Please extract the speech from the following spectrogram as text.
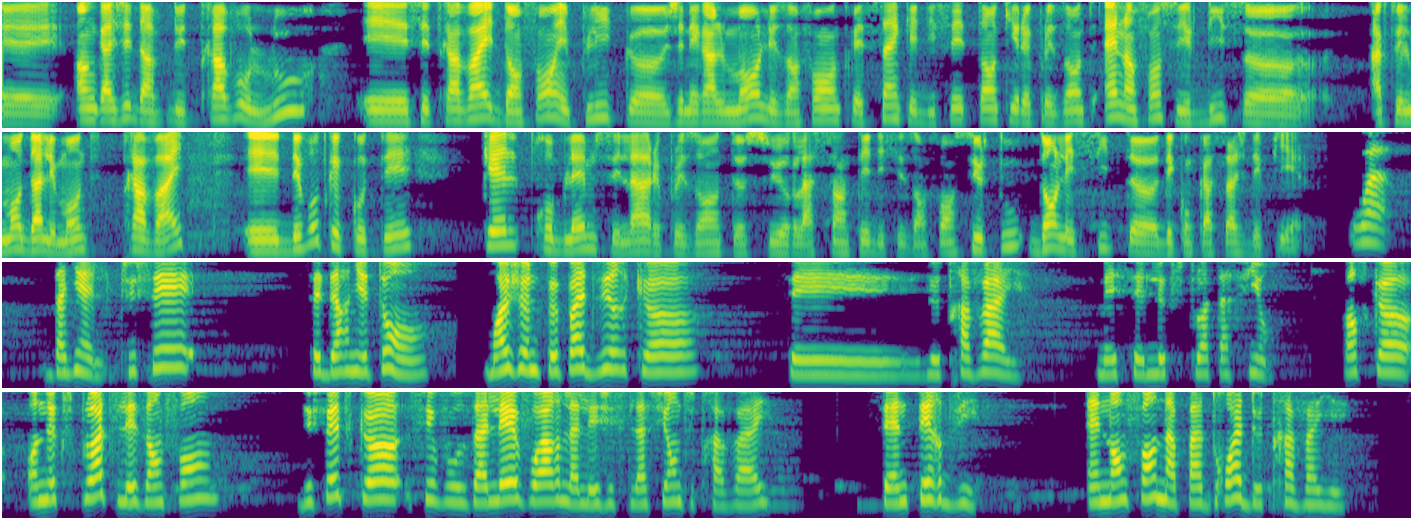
engagés dans des travaux lourds et ce travail d'enfants implique généralement les enfants entre 5 et 17 ans qui représentent un enfant sur 10 actuellement dans le monde travail. Et de votre côté, quel problème cela représente sur la santé de ces enfants, surtout dans les sites euh, de concassage des pierres? Ouais, Daniel, tu sais, ces derniers temps, moi je ne peux pas dire que c'est le travail, mais c'est l'exploitation. Parce que on exploite les enfants du fait que si vous allez voir la législation du travail, c'est interdit. Un enfant n'a pas droit de travailler.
